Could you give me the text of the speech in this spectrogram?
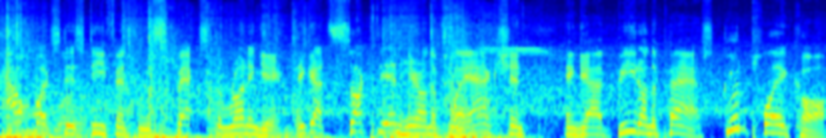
how much this defense respects the running game. They got sucked in here on the play action and got beat on the pass. Good play call.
